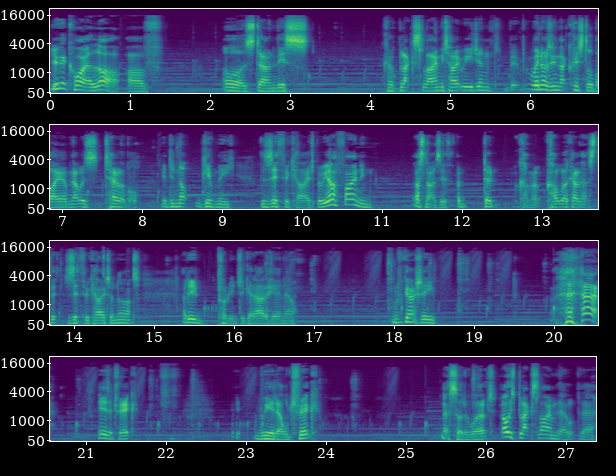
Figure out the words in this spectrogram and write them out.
You get quite a lot of ores down this kind of black slimy type region. When I was in that crystal biome, that was terrible. It did not give me the Xithricite, but we are finding. That's not Zith. I don't can't, can't work out if that's Xithricite or not. I do probably need to get out of here now. if we can actually Ha Here's a trick. Weird old trick. That sort of worked. Oh, it's black slime though up there.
